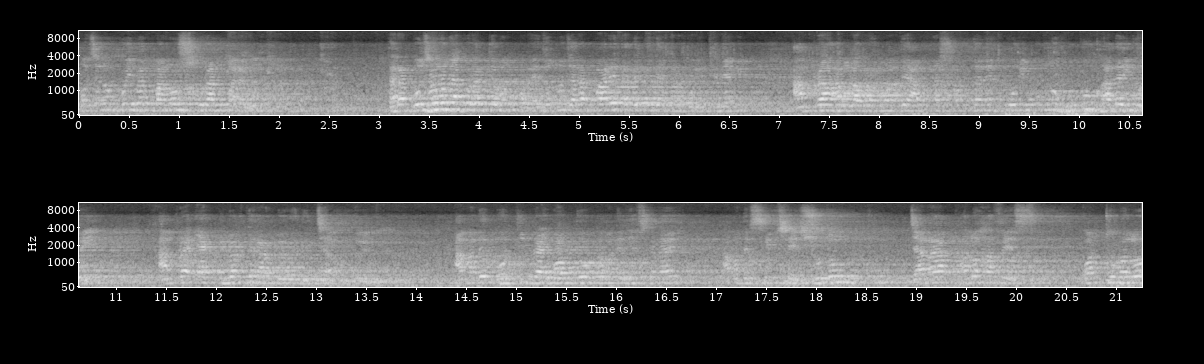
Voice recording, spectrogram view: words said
পঁচানব্বই ভাগ মানুষ কোরআন পারে না। তারা বোঝানো না কোরআন কেমন করে। এজন্য যারা পারে তাদেরকে দিয়ে আপনারা পরীক্ষা নেবেন আমরা আল্লাহ রহমতে আপনার সন্তানের পরিপূর্ণ হুকুক আদায় করে আমরা এক বিভাগ থেকে আরও বিভাগে দিচ্ছি, আলহামদুলিল্লাহ। আমাদের ভর্তি প্রায় বন্ধ, আমাদের হেফসানায় আমাদের সিট শেষ। শুধু যারা ভালো হাফেজ, কণ্ঠ ভালো,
